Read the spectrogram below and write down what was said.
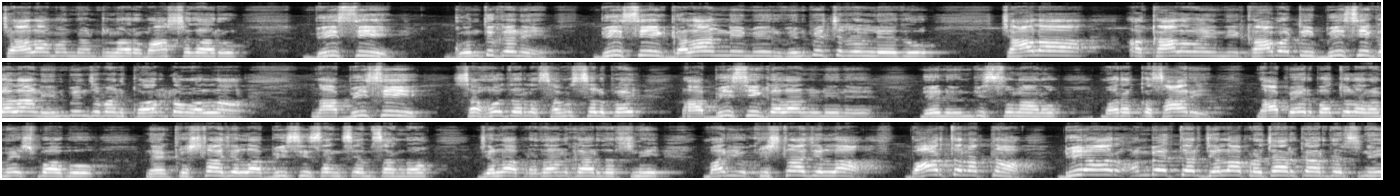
చాలామంది అంటున్నారు మాస్టర్ గారు బీసీ గొంతుకని బీసీ గళాన్ని మీరు వినిపించడం లేదు. చాలా కాలమైంది కాబట్టి బీసీ గళాన్ని వినిపించమని కోరటం వలన నా బీసీ సహోదరుల సమస్యలపై నా బీసీ గళాన్ని నేను నేను వినిపిస్తున్నాను. మరొకసారి నా పేరు బత్తుల రమేష్ బాబు. నేను కృష్ణా జిల్లా బీసీ సంక్షేమ సంఘం జిల్లా ప్రధాన కార్యదర్శిని మరియు కృష్ణా జిల్లా భారతరత్న బీఆర్ అంబేద్కర్ జిల్లా ప్రచార కార్యదర్శిని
